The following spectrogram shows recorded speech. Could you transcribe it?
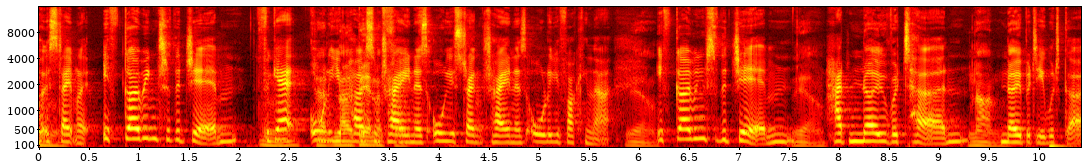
put a statement. like, If going to the gym, forget all Had of your no personal benefit. trainers, all your strength trainers, all of your fucking that. Yeah. If going to the gym Yeah. had no return, None. nobody would go.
